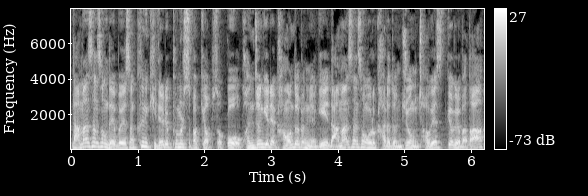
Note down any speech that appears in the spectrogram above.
남한산성 내부에선 큰 기대를 품을 수밖에 없었고 권정길의 강원도 병력이 남한산성으로 가려던 중 적의 습격을 받아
